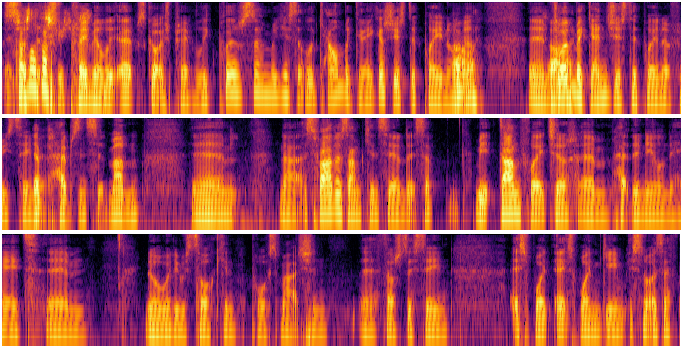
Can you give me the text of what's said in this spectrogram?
Some of us. Premier League, uh, Scottish Premier League players um, used to like Cal McGregor's used to playing on Aye. it. Um. John McGinn's used to playing it for his time Yep. at Hibs and St Mirren. Um, Now, as far as I'm concerned, it's a. I mean, Dan Fletcher um, hit the nail on the head. Um, you know when he was talking post match and uh, Thursday saying it's one it's one game. It's not as if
